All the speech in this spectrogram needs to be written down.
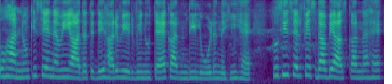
ਤੁਹਾਨੂੰ ਕਿਸੇ ਨਵੀਂ ਆਦਤ ਦੇ ਹਰ ਵੇਰਵੇ ਨੂੰ ਤੈਅ ਕਰਨ ਦੀ ਲੋੜ ਨਹੀਂ ਹੈ। ਤੁਸੀਂ ਸਿਰਫ ਇਸ ਦਾ ਅਭਿਆਸ ਕਰਨਾ ਹੈ।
